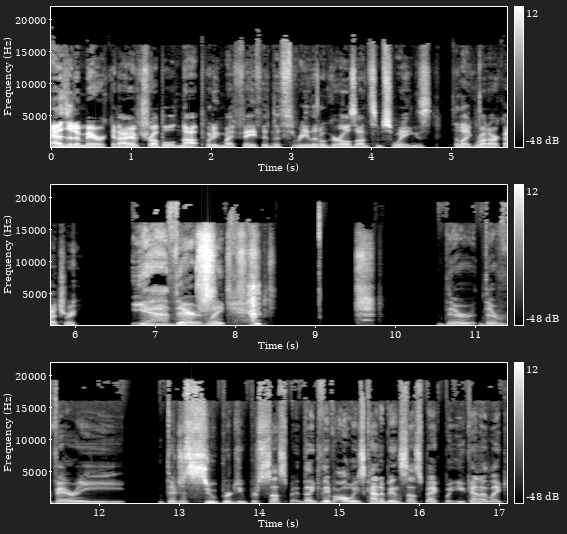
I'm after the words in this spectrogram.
As an American, I have trouble not putting my faith in the three little girls on some swings to like run our country. Yeah, they're like they're they're very they're just super duper suspect. Like they've always kind of been suspect, but you kind of like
